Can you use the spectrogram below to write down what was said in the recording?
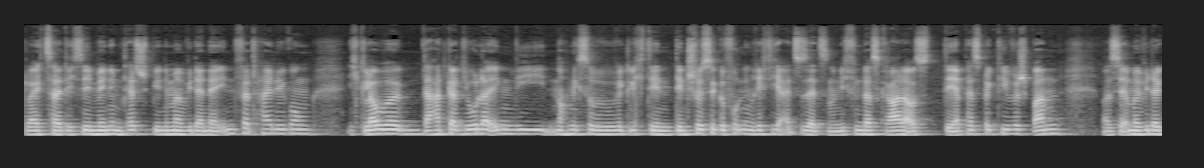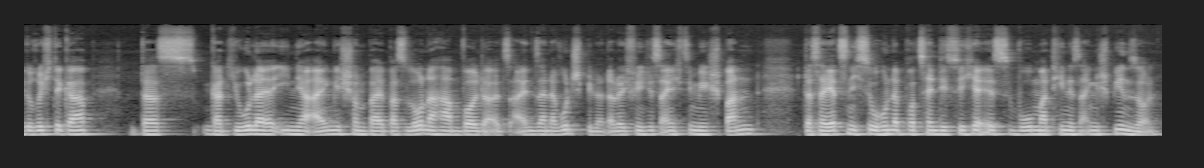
Gleichzeitig sehen wir ihn im Testspiel immer wieder in der Innenverteidigung. Ich glaube, da hat Guardiola irgendwie noch nicht so wirklich den, den Schlüssel gefunden, ihn richtig einzusetzen. Und ich finde das gerade aus der Perspektive spannend, weil es ja immer wieder Gerüchte gab, dass Guardiola ihn ja eigentlich schon bei Barcelona haben wollte als einen seiner Wunschspieler. Dadurch finde ich es eigentlich ziemlich spannend, dass er jetzt nicht so hundertprozentig sicher ist, wo Martinez eigentlich spielen soll.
